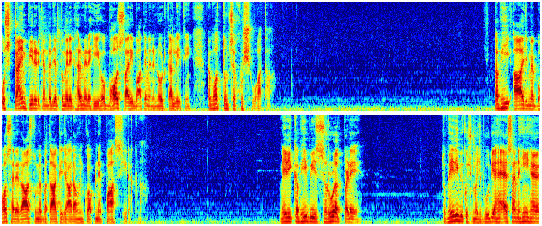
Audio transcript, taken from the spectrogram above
उस टाइम पीरियड के अंदर जब तुम मेरे घर में रही हो, बहुत सारी बातें मैंने नोट कर ली थी। मैं बहुत तुमसे खुश हुआ था। तभी आज मैं बहुत सारे राज तुम्हें बता के जा रहा हूँ, इनको अपने पास ही रखना। मेरी कभी भी ज़रूरत पड़े तो मेरी भी कुछ मजबूरियाँ हैं। ऐसा नहीं है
